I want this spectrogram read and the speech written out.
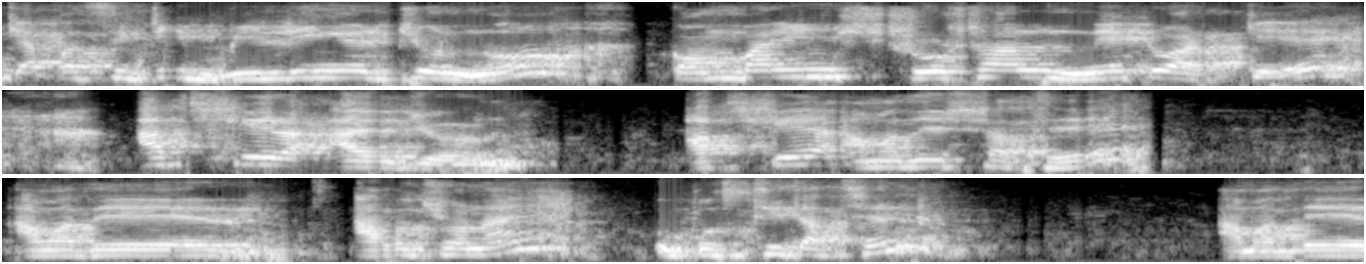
ক্যাপাসিটি বিল্ডিং এর জন্য কম্বাইন্ড সোশ্যাল নেটওয়ার্কে আজকের আয়োজন। আজকে আমাদের সাথে আমাদের আলোচনায় উপস্থিত আছেন আমাদের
